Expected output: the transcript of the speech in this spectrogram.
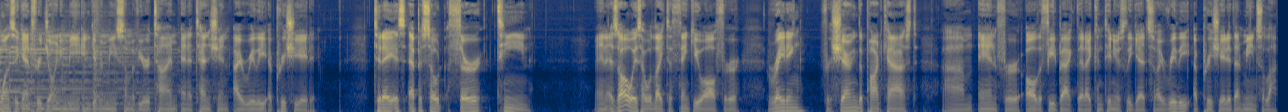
once again for joining me and giving me some of your time and attention. I really appreciate it. Today is episode 13. And as always, I would like to thank you all for rating, for sharing the podcast, um, and for all the feedback that I continuously get. So I really appreciate it. That means a lot.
